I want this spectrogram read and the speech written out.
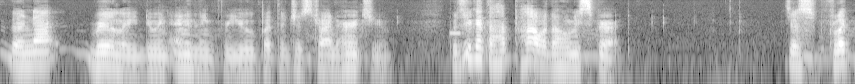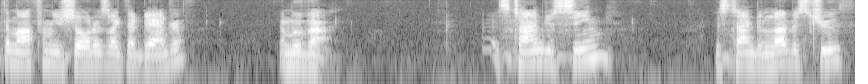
they're not really doing anything for you, but they're just trying to hurt you. But you got the power of the Holy Spirit. Just flick them off from your shoulders like they're dandruff and move on. It's time to sing. It's time to love His truth.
